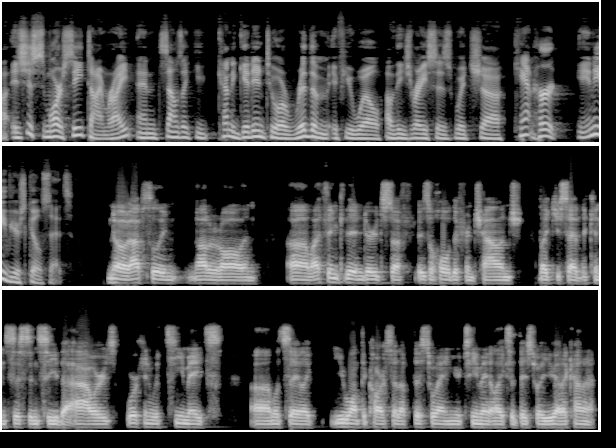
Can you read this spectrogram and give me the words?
uh, is just more seat time, right? And sounds like you kind of get into a rhythm, if you will, of these races, which uh, can't hurt any of your skill sets. No, absolutely not at all. And um, I think the endurance stuff is a whole different challenge like you said, the consistency, the hours, working with teammates. Um, let's say like you want the car set up this way and your teammate likes it this way. You got to kind of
